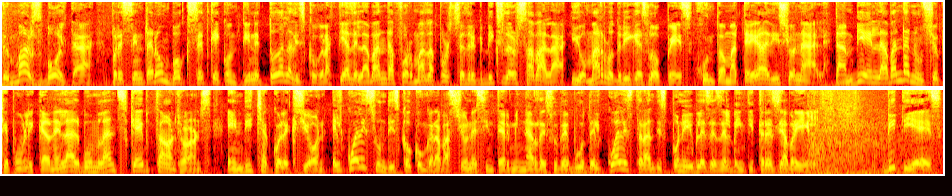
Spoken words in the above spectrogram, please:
The Mars Volta presentará un box set que contiene toda la discografía de la banda formada por Cedric Bixler Zavala y Omar Rodríguez López, junto a material adicional. También la banda anunció que publicarán el álbum Landscape Turns en dicha colección, el cual es un disco con grabaciones sin terminar de su debut, del cual estarán disponibles desde el 23 de abril. BTS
